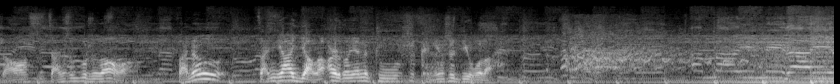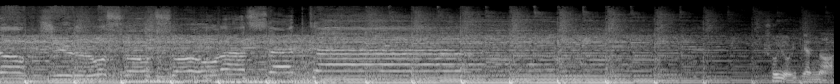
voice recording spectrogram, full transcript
着，是咱是不知道啊。”反正咱家养了二十多年的猪是肯定是丢了。说有一天呢，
